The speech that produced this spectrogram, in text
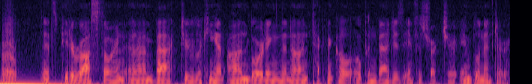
Hello, it's Peter Rawsthorne, and I'm back to looking at onboarding the non-technical Open Badges infrastructure implementer.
